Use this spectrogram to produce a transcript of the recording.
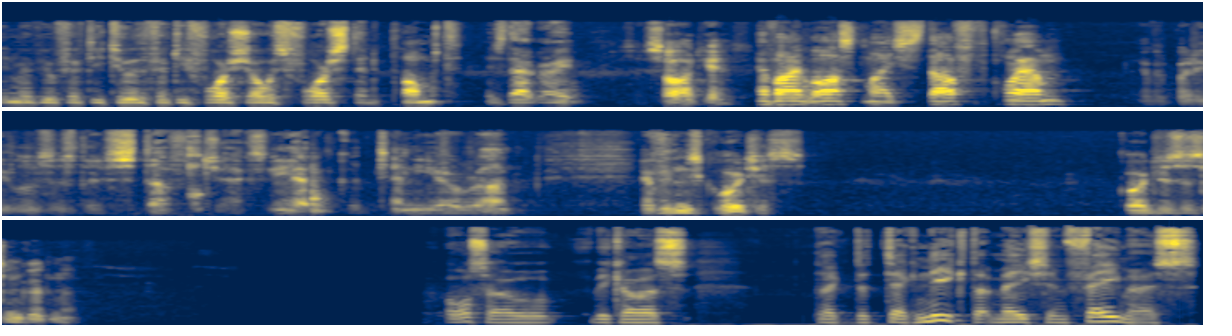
Didn't review 52. The 54 show was forced and pumped. Is that right? I saw it, yes. Have I lost my stuff, Clem? Everybody loses their stuff, Jackson. He had a good 10 year run. Everything's gorgeous. Gorgeous isn't good enough. Also, because like the technique that makes him famous.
